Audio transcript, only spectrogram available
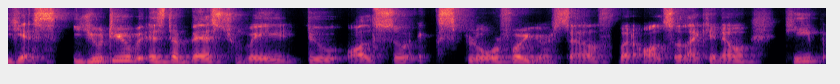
yes youtube is the best way to also explore for yourself but also like you know keep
